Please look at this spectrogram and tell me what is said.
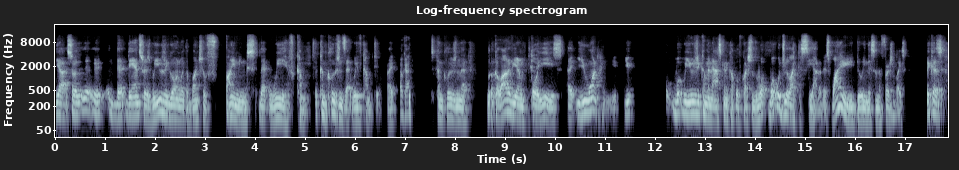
Yeah. So the, the answer is we usually go in with a bunch of findings that we have come to, conclusions that we've come to, right? Okay. Conclusion that, look, a lot of your employees, uh, you want, you, what we usually come and ask in asking a couple of questions. What what would you like to see out of this? Why are you doing this in the 1st mm-hmm. place? Because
